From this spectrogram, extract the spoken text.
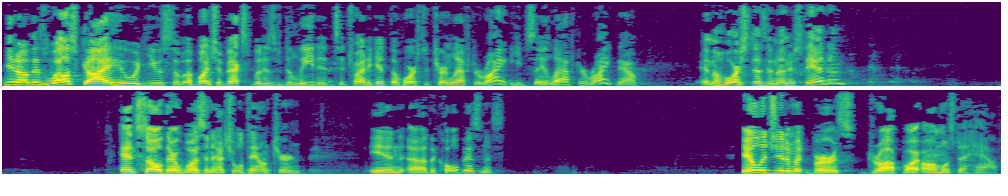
You know, this Welsh guy who would use a bunch of expletives deleted to try to get the horse to turn left or right, he'd say left or right now, and the horse doesn't understand him. And so there was an actual downturn in uh, the coal business. Illegitimate births dropped by almost a half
